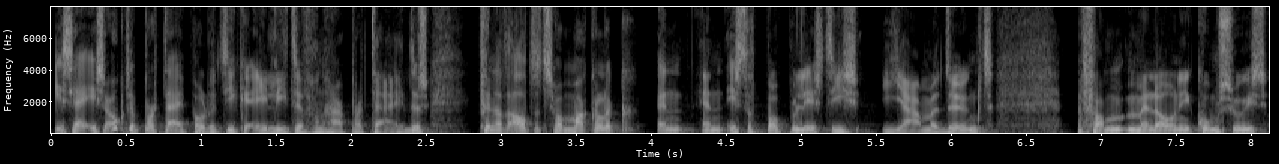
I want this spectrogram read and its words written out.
zij is ook de partijpolitieke elite van haar partij. Dus ik vind dat altijd zo makkelijk. En, en is dat populistisch? Ja, me dunkt. Van Meloni Comsuis.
